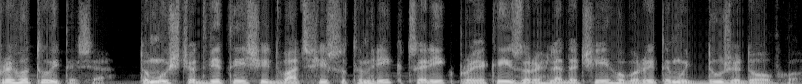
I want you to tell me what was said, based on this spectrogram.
Приготуйтеся, тому що 2026 рік це рік, про який зореглядачі говоритимуть дуже довго.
